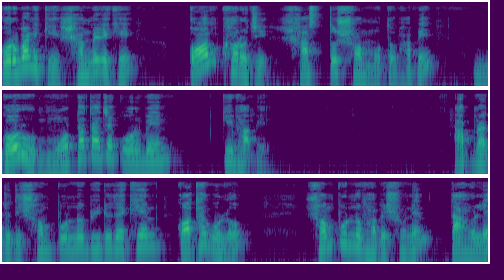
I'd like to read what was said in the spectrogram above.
কোরবানিকে সামনে রেখে কম খরচে স্বাস্থ্যসম্মতভাবে গরু মোটা তাজা করবেন কীভাবে? আপনারা যদি সম্পূর্ণ ভিডিও দেখেন কথাগুলো সম্পূর্ণভাবে শোনেন, তাহলে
